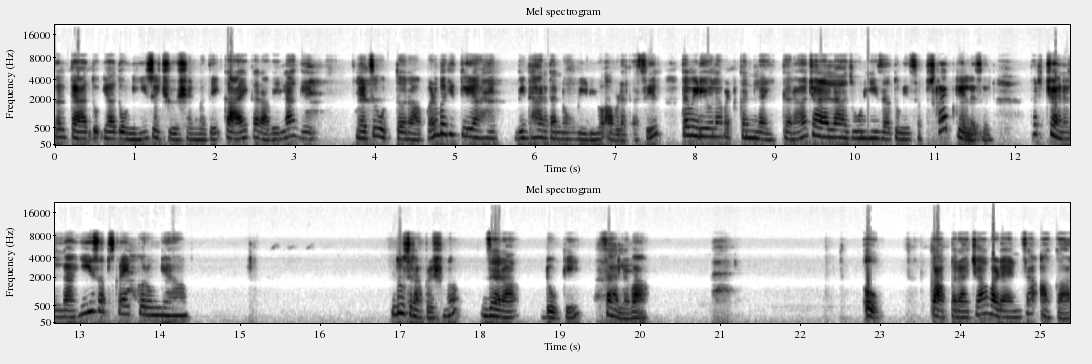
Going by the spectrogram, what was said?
तर त्या दो- या दोन्ही सिच्युएशनमध्ये काय करावे लागेल? याचे उत्तर आपण बघितली आहेत विद्यार्थ्यांना व्हिडिओ आवडत असेल तर व्हिडिओला पटकन लाईक करा. चॅनलला अजूनही जर तुम्ही सबस्क्राईब केलं असेल तर चॅनललाही सबस्क्राईब करून घ्या. दुसरा प्रश्न जरा डोके चालवा. ओ कापराच्या वड्यांचा आकार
